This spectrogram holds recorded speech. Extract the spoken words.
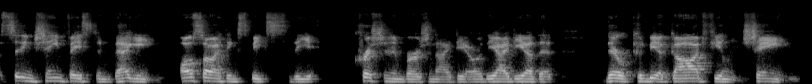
sitting shamefaced and begging also i think speaks to the Christian inversion idea or the idea that there could be a God feeling shame.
